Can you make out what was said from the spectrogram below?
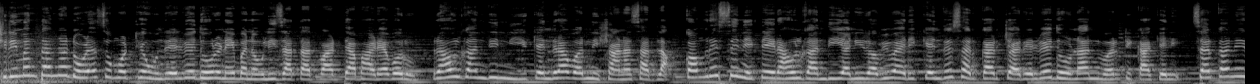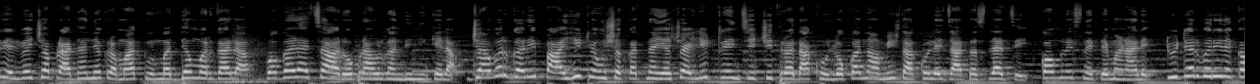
श्रीमंतांना डोळ्यासमोर ठेवून रेल्वे धोरणे बनवली जातात. वाढत्या भाड्यावरून राहुल गांधींनी केंद्रावर निशाणा साधला. काँग्रेसचे नेते राहुल गांधी यांनी रविवारी केंद्र सरकारच्या रेल्वे धोरणांवर टीका केली. सरकारने रेल्वेच्या प्राधान्य क्रमातून मध्यम वर्गाला वगळल्याचा आरोप राहुल गांधींनी केला. ज्यावर गरीब पायही ठेवू शकत नाही अशा इलिट ट्रेनचे चित्र दाखवून लोकांना आमिष दाखवले जात असल्याचे काँग्रेस नेते म्हणाले. ट्विटरवरील एका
